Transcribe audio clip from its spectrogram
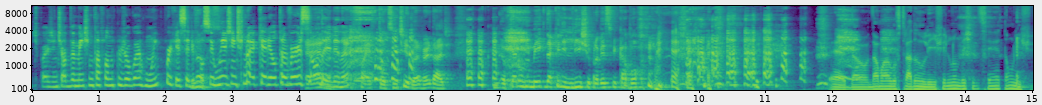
Tipo, a gente obviamente não tá falando que o jogo é ruim, porque se ele Não. fosse ruim, a gente não ia querer outra versão É, dele, né? Faz todo sentido, é verdade. Eu quero um remake daquele lixo pra ver se fica bom. É, dá, dá uma lustrada no lixo, ele não deixa de ser tão lixo.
